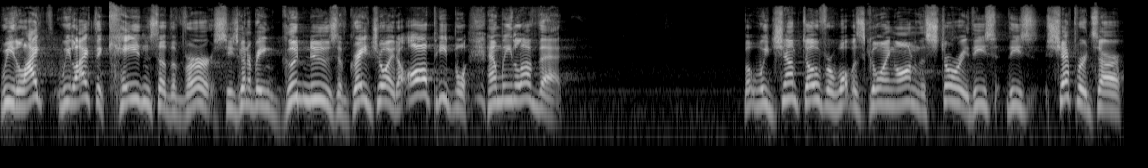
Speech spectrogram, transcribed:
we, like, we like the cadence of the verse. He's going to bring good news of great joy to all people, and we love that. But we jumped over what was going on in the story. These, these shepherds are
